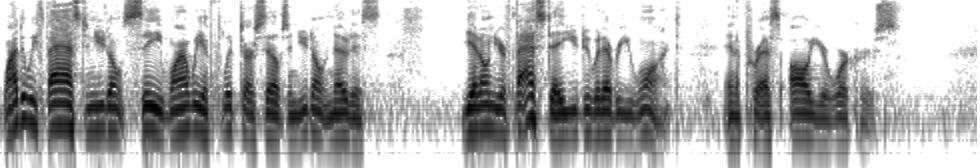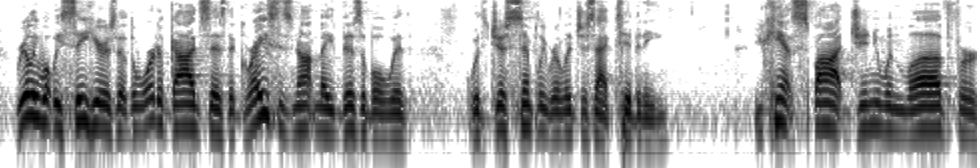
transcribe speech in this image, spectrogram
Why do we fast and you don't see? Why we afflict ourselves and you don't notice? Yet on your fast day, you do whatever you want and oppress all your workers. Really, what we see here is that the Word of God says that grace is not made visible with, with just simply religious activity. You can't spot genuine love for,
